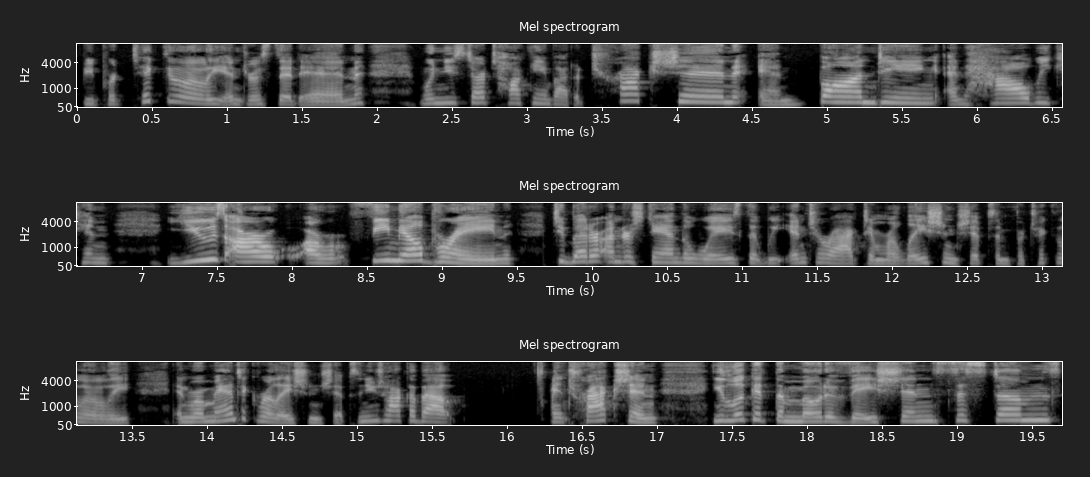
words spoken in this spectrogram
be particularly interested in when you start talking about attraction and bonding and how we can use our, our female brain to better understand the ways that we interact in relationships and particularly in romantic relationships. And you talk about attraction, you look at the motivation systems,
